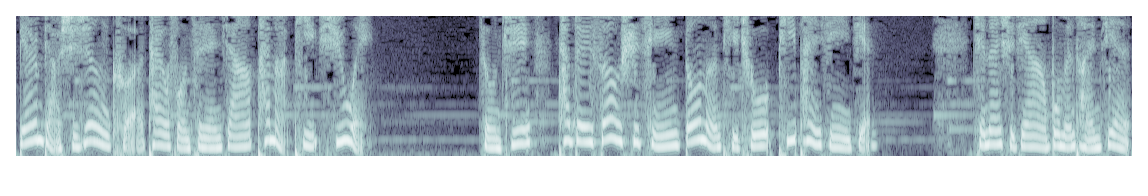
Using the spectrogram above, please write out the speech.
别人表示认可，他又讽刺人家拍马屁虚伪。总之，他对所有事情都能提出批判性意见。前段时间啊，部门团建，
